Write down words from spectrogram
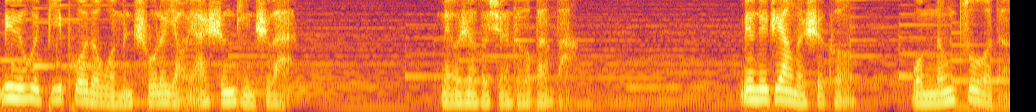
命运会逼迫的我们除了咬牙生挺之外，没有任何选择和办法。面对这样的时刻，我们能做的，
